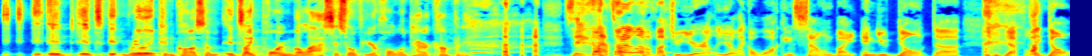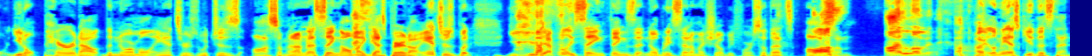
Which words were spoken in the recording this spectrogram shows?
it, it it's it really can cause some it's like pouring molasses over your whole entire company see that's what i love about you you're you're like a walking soundbite and you don't uh, you definitely don't you don't parrot out the normal answers which is awesome and i'm not saying all my guests parrot out answers but you, are definitely saying things that nobody said on my show before so that's awesome, awesome. I love it. All right, let me ask you this then.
